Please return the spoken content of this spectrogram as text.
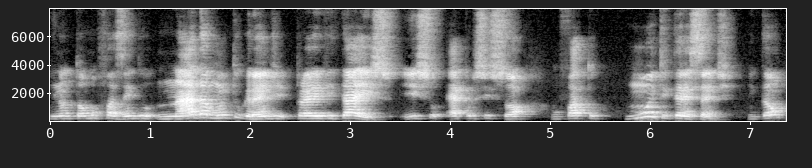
e não estamos fazendo nada muito grande para evitar isso. Isso é por si só um fato muito interessante. Então,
